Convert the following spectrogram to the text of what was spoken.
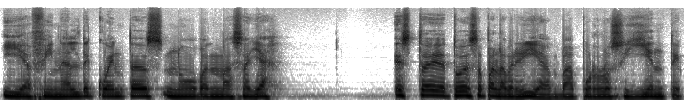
Y a final de cuentas no van más allá. Esta, toda esta palabrería va por lo siguiente.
